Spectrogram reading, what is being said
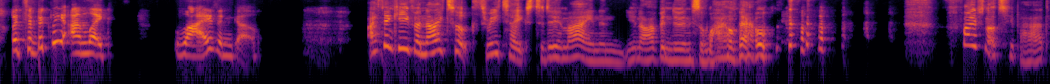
but typically I'm like live and go. I think even I took three takes to do mine. And, you know, I've been doing this a while now. Five's not too bad.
